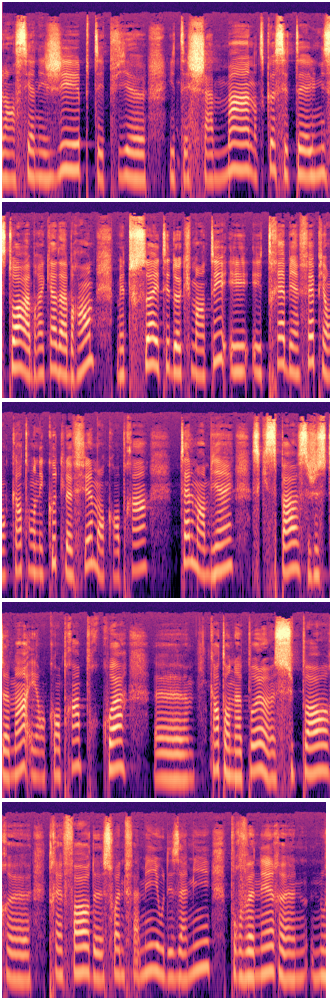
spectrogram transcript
l'ancienne Égypte et puis il était chaman. En tout cas, c'était une histoire à bracadabrande, mais tout ça a été documenté et, très bien fait. Puis quand on écoute le film, on comprend tellement bien ce qui se passe justement et on comprend pourquoi euh, quand on n'a pas un support euh, très fort de soit une famille ou des amis pour venir euh, nous,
